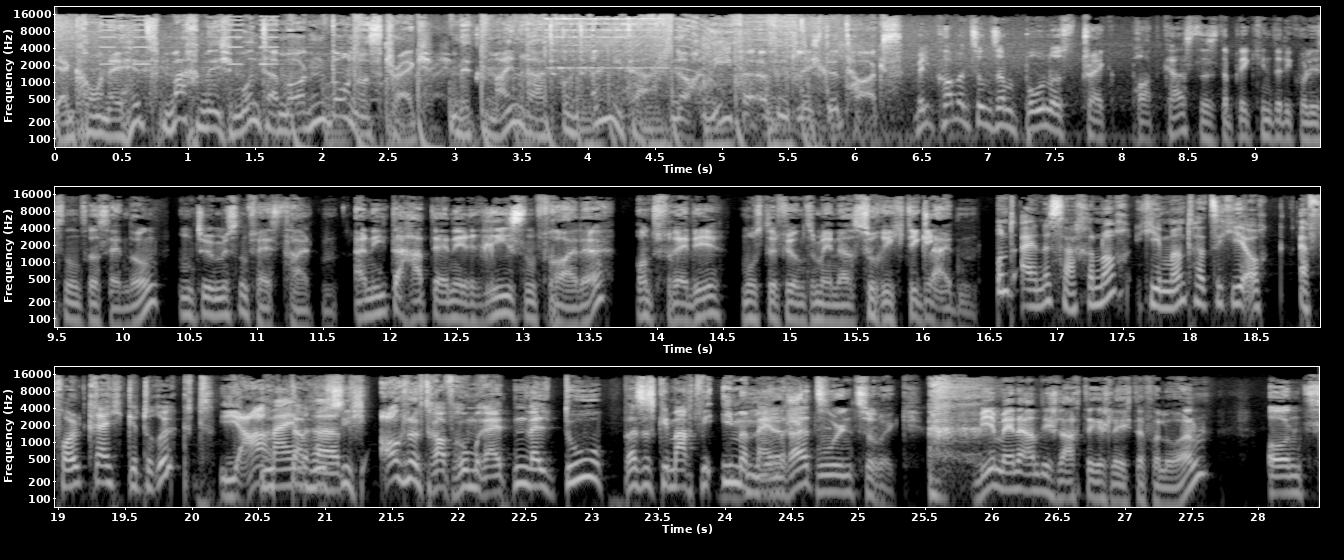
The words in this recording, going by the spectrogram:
Der Krone-Hit Mach mich munter morgen Bonustrack mit Meinrad und Anita. Noch nie veröffentlichte Talks. Willkommen zu unserem Bonustrack-Podcast. Das ist der Blick hinter die Kulissen unserer Sendung. Und wir müssen festhalten, Anita hatte eine Riesenfreude und Freddy musste für uns Männer so richtig leiden. Und eine Sache noch, jemand hat sich hier auch erfolgreich gedrückt. Ja, da Meinrad. muss ich auch noch drauf rumreiten, weil du hast es gemacht wie immer, Wir Meinrad. spulen zurück. Wir Männer haben die Schlacht der Geschlechter verloren und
